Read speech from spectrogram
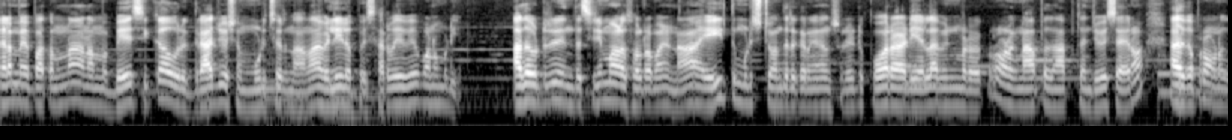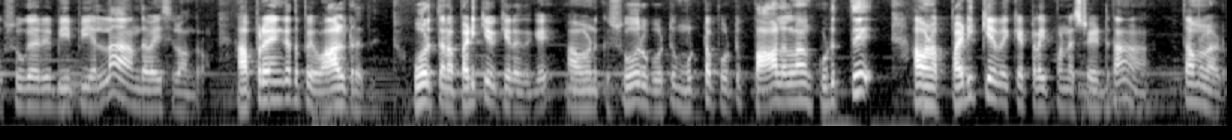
நிலைமையை பார்த்தோம்னா நம்ம பேசிக்காக ஒரு கிராஜுவேஷன் முடிச்சிருந்தா தான் வெளியில் போய் சர்வேவே பண்ண முடியும். அதை விட்டுட்டு இந்த சினிமாவில் சொல்கிற மாதிரி நான் எயித்து முடிச்சுட்டு வந்திருக்கிறேங்கன்னு சொல்லிட்டு போராடி எல்லாம் வின் பண்ணுறதுக்கு உனக்கு நாற்பது நாற்பத்தஞ்சு வயசு ஆயிரும். அதுக்கப்புறம் உனக்கு சுகர் பிபி எல்லாம் அந்த வயசில் வந்துடும் அப்புறம் எங்கே போய் வாழ்கிறது ஒருத்தனை படிக்க வைக்கிறதுக்கு அவனுக்கு சோறு போட்டு முட்டை போட்டு பாலெல்லாம் கொடுத்து அவனை படிக்க வைக்க ட்ரை பண்ண ஸ்டேட் தான் தமிழ்நாடு.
